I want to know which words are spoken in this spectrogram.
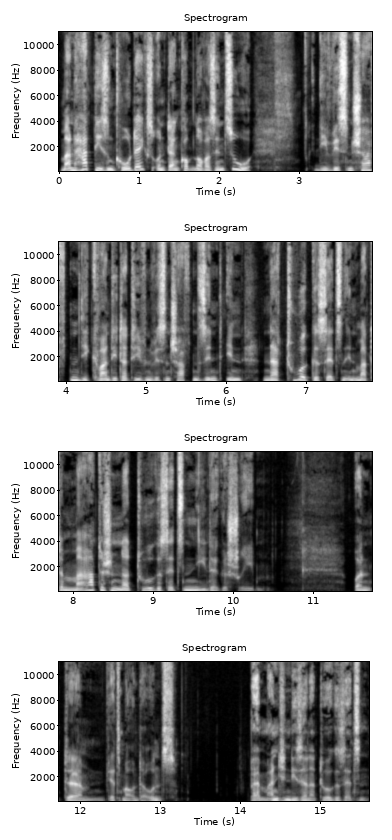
man hat diesen Kodex und dann kommt noch was hinzu. Die Wissenschaften, die quantitativen Wissenschaften sind in Naturgesetzen, in mathematischen Naturgesetzen niedergeschrieben. Und ähm, jetzt mal unter uns. Bei manchen dieser Naturgesetzen,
